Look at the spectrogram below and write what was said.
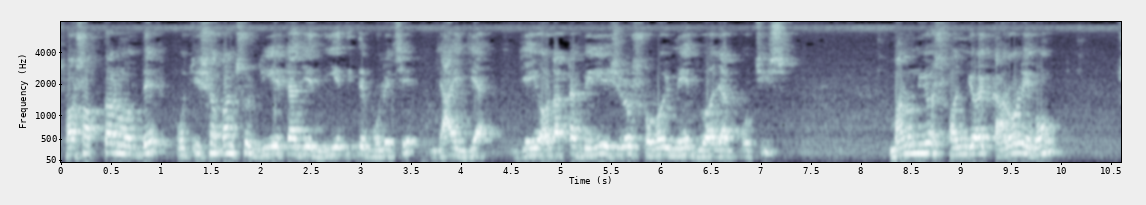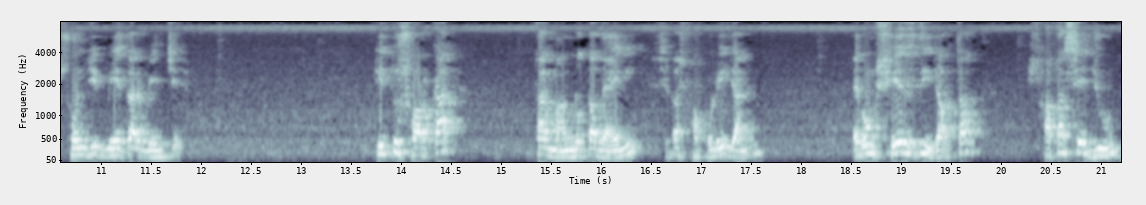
ছ সপ্তাহের মধ্যে পঁচিশ শতাংশ ডিএটা যে দিয়ে দিতে বলেছে, যাই যেই অর্ডারটা বেরিয়েছিল ষোলোই মে দু হাজার পঁচিশ, মাননীয় সঞ্জয় কারল এবং সঞ্জীব মেহতার বেঞ্চে। কিন্তু সরকার তার মান্যতা দেয়নি, সেটা সকলেই জানেন। এবং শেষ দিন, অর্থাৎ সাতাশে জুন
